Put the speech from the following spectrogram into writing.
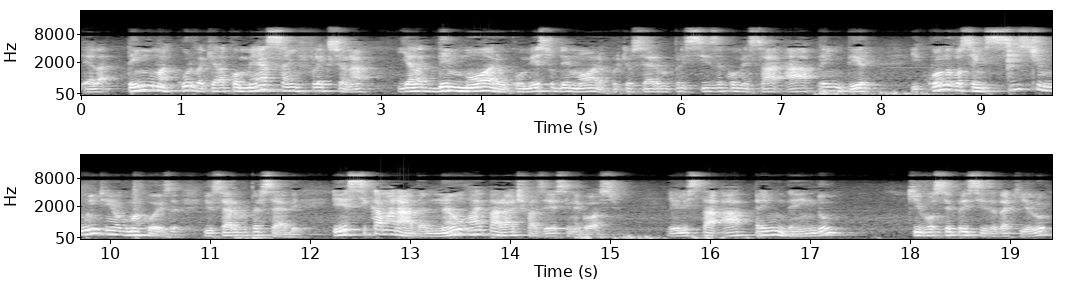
ela tem uma curva que ela começa a inflexionar e ela demora, o começo demora, porque o cérebro precisa começar a aprender. E quando você insiste muito em alguma coisa e o cérebro percebe, esse camarada não vai parar de fazer esse negócio, ele está aprendendo que você precisa daquilo,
